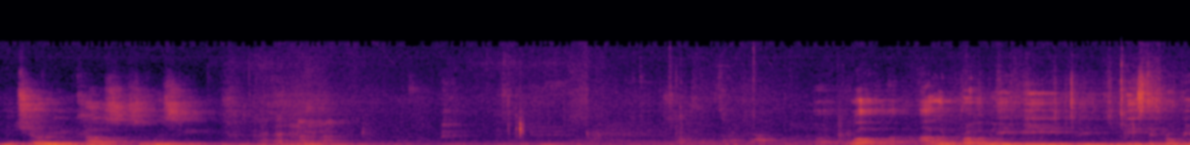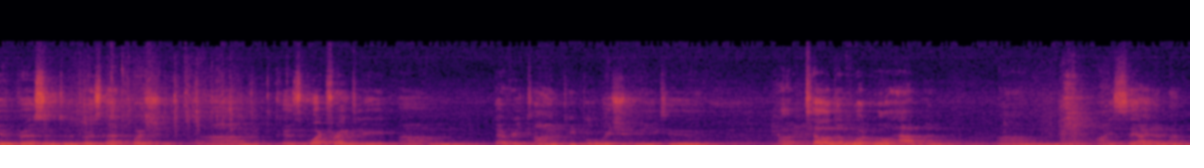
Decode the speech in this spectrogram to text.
maturing casks of whiskey. Well, I would probably be the least appropriate person to address that question. Because, quite frankly, um, every time people wish me to uh, tell them what will happen, um, I say I don't know.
